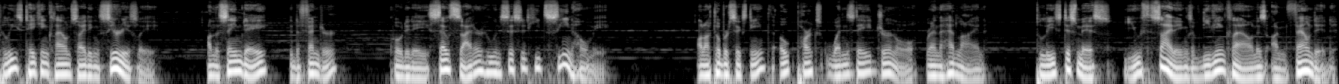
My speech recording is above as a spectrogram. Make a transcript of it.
Police Taking Clown Sightings Seriously. On the same day, the Defender quoted a Southsider who insisted he'd seen Homie. On October 16th, Oak Park's Wednesday Journal ran the headline, Police dismiss youth sightings of deviant clown as unfounded.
